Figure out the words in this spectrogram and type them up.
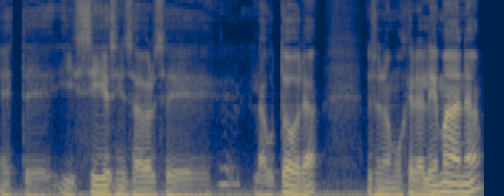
este, y sigue sin saberse la autora. Es una mujer alemana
